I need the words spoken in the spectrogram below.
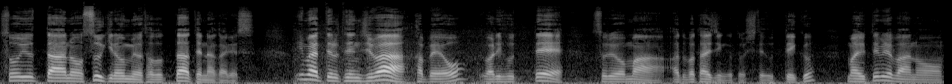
そういったあの、数奇な運命をたどった展覧会です。今やってる展示は壁を割り振って、それをまあ、アドバタイジングとして売っていく。まあ言ってみれば、あの、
